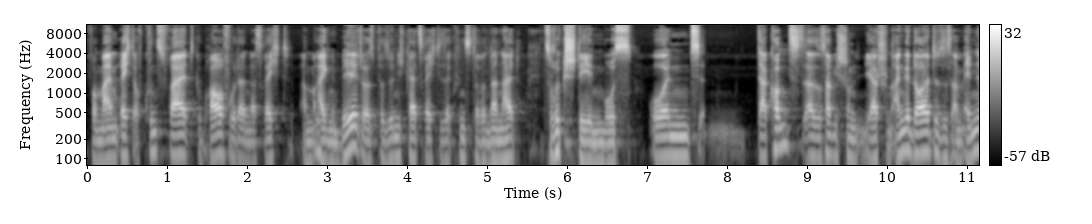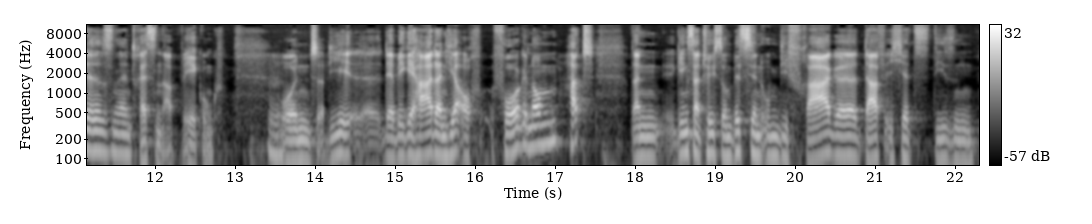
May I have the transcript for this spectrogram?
von meinem Recht auf Kunstfreiheit Gebrauch, wo dann das Recht am eigenen Bild oder das Persönlichkeitsrecht dieser Künstlerin dann halt zurückstehen muss. Und da kommt's, also das habe ich schon ja schon angedeutet, ist am Ende ist eine Interessenabwägung. Mhm. Und die äh, der BGH dann hier auch vorgenommen hat. Dann ging es natürlich so ein bisschen um die Frage, darf ich jetzt diesen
